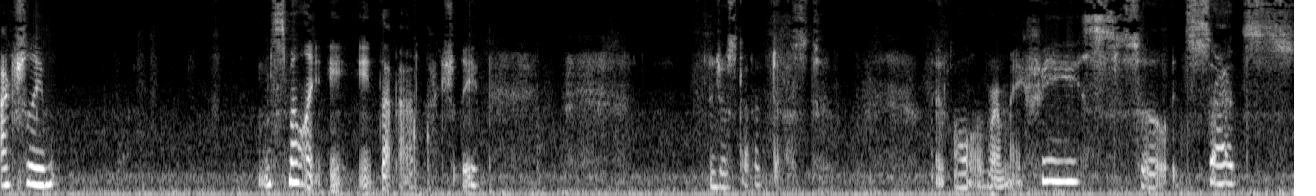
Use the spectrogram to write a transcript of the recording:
actually, smell ain't, ain't that bad, actually. I just gotta dust it all over my face so it sets.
